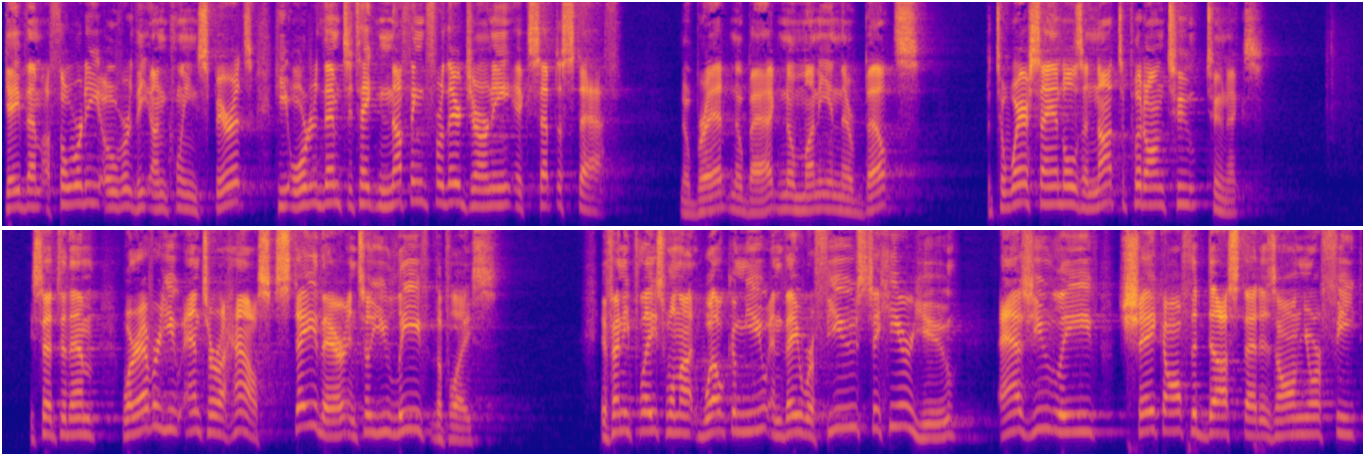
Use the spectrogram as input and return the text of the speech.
gave them authority over the unclean spirits. He ordered them to take nothing for their journey except a staff no bread, no bag, no money in their belts, but to wear sandals and not to put on two tunics. He said to them, Wherever you enter a house, stay there until you leave the place. If any place will not welcome you and they refuse to hear you, as you leave, shake off the dust that is on your feet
